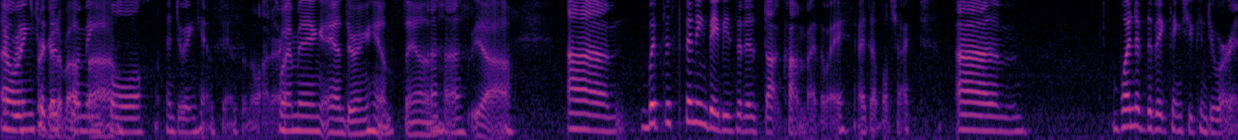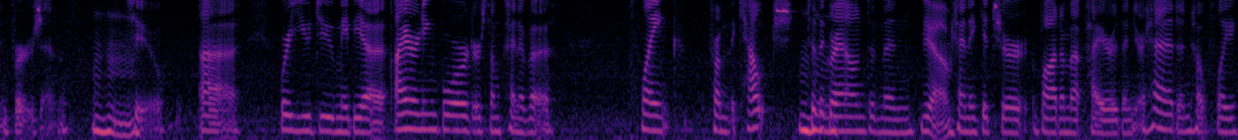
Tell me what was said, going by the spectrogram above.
I always Going to the swimming that. pool and doing handstands in the water. Swimming and doing handstands. Uh-huh. Yeah. Um, with the spinning babies, it is .com, by the way. I double checked. Um, one of the big things you can do are inversions hmm too, uh, where you do maybe a ironing board or some kind of a plank from the couch to the Mhm. ground, and then Yeah. kind of get your bottom up higher than your head, and hopefully,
